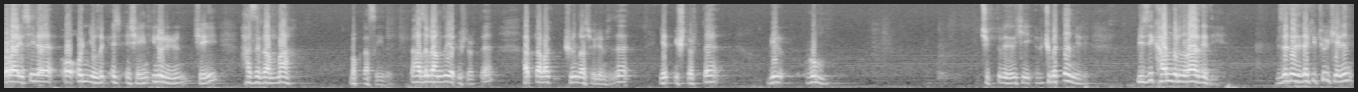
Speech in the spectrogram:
Dolayısıyla o 10 yıllık e- şeyin İnönü'nün şeyi hazırlanma noktasıydı. Ve hazırlandı 74'te. Hatta bak şunu da söyleyeyim size. 74'te bir Rum çıktı ve dedi ki hükümetten biri bizi kandırdılar dedi. Bize de dediler ki Türkiye'nin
